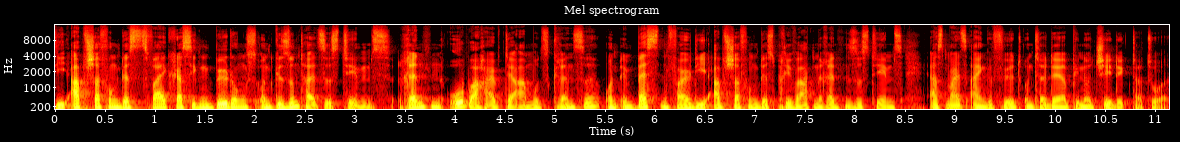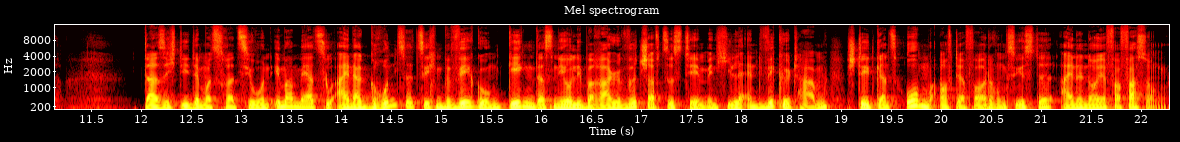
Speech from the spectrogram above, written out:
die Abschaffung des zweiklassigen Bildungs- und Gesundheitssystems, Renten oberhalb der Armutsgrenze und im besten Fall die Abschaffung des privaten Rentensystems, erstmals eingeführt unter der Pinochet-Diktatur. Da sich die Demonstrationen immer mehr zu einer grundsätzlichen Bewegung gegen das neoliberale Wirtschaftssystem in Chile entwickelt haben, steht ganz oben auf der Forderungsliste eine neue Verfassung.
